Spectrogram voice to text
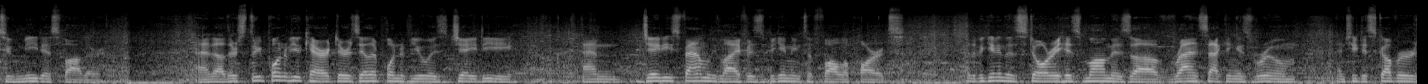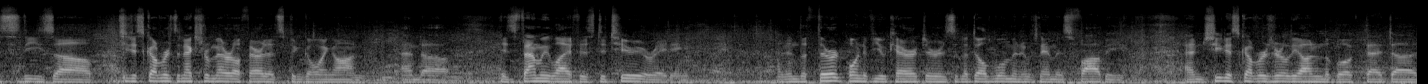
to meet his father. And uh, there's three point of view characters. The other point of view is JD. And JD's family life is beginning to fall apart. At the beginning of the story, his mom is uh, ransacking his room, and she discovers these. Uh, she discovers an extramarital affair that's been going on, and uh, his family life is deteriorating. And then the third point of view character is an adult woman whose name is Fabi, and she discovers early on in the book that uh,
